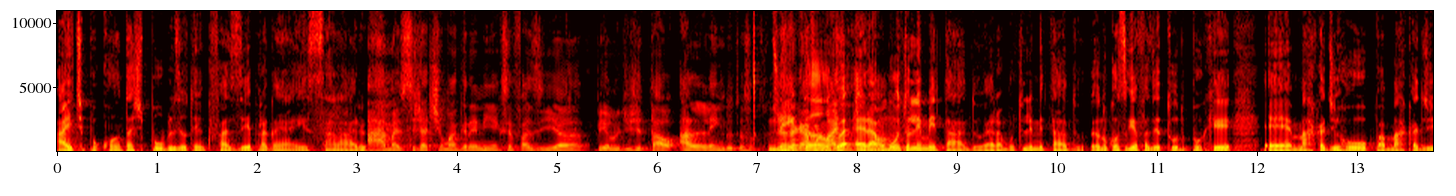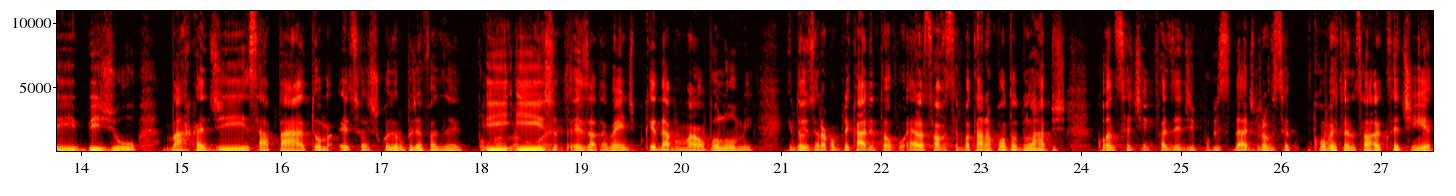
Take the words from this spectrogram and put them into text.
Aí, tipo, quantas publis eu tenho que fazer pra ganhar esse salário? Ah, mas você já tinha uma graninha que você fazia pelo digital, além do teu... Você Nem tanto, era muito que- limitado, era muito limitado. Eu não conseguia fazer tudo, porque é, marca de roupa, marca de biju, marca de sapato, essas coisas eu não podia fazer. Por E, e isso, exatamente, porque dava um maior volume. Então isso era complicado. Então era só você botar na ponta do lápis. Quando você tinha que fazer de publicidade pra você converter no salário que você tinha.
